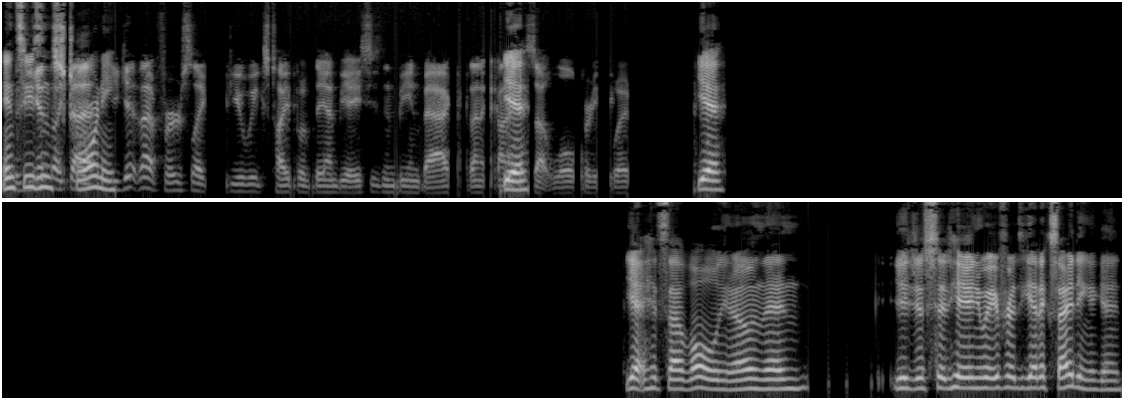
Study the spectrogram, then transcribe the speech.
In 'Cause you get, season's like, that- twenty. You get that first like few weeks type of the NBA season being back, then it kind of Yeah. hits that lull pretty quick. Yeah. Yeah, it hits that lull, you know, and then you just sit here and you wait for it to get exciting again.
